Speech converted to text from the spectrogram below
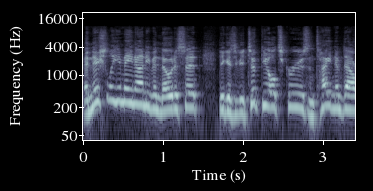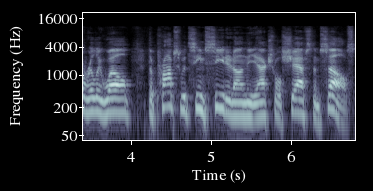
Initially, you may not even notice it because if you took the old screws and tightened them down really well, the props would seem seated on the actual shafts themselves.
